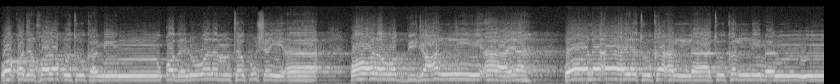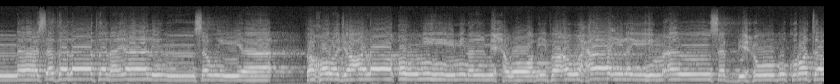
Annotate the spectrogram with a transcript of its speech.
وقد خلقتك من قبل ولم تك شيئا. قال رب اجعل لي آية. قال آيتك ألا تكلم الناس ثلاث ليال سويا. فخرج على قومه من المحراب فأوحى إليهم أن سبحوا بكرة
